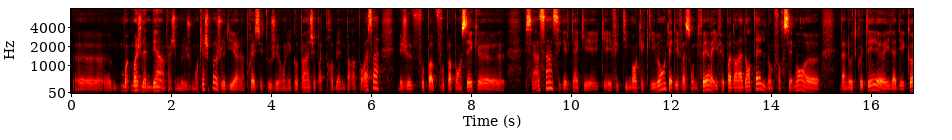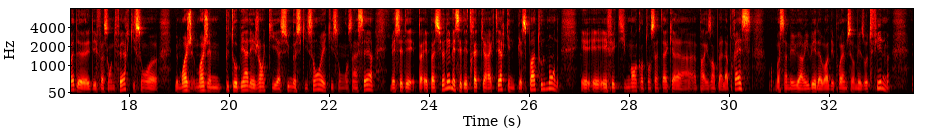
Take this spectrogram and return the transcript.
moi, moi, je l'aime bien. Enfin, je ne m'en cache pas. Je le dis à la presse et tout. on est copains. J'ai pas de problème par rapport à ça. Mais je faut pas faut pas penser que c'est un saint. C'est quelqu'un qui est, effectivement qui est clivant, qui a des façons de faire et il fait pas dans la dentelle. Donc forcément, euh, d'un autre côté, euh, il a des codes, des façons de faire qui sont. mais moi, j'aime plutôt bien les gens qui assument ce qu'ils sont et qui sont sincères. Mais des et passionnés. Mais c'est des traits de caractère qui ne plaisent pas à tout le monde. Et, effectivement, quand on s'attaque par exemple, à la presse. Moi, ça m'est arrivé d'avoir des problèmes sur mes autres films.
